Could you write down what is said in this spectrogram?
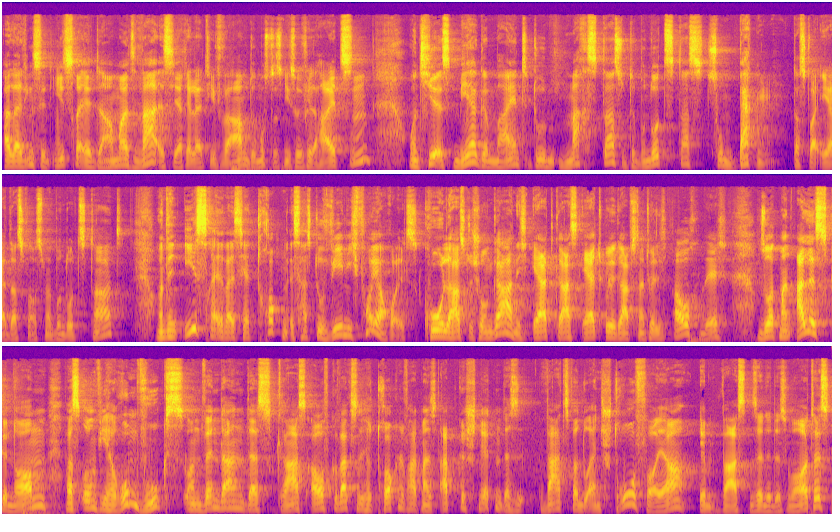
Allerdings in Israel damals war es ja relativ warm, du musstest nicht so viel heizen. Und hier ist mehr gemeint, du machst das und du benutzt das zum Backen. Das war eher das, was man benutzt hat. Und in Israel, weil es ja trocken ist, hast du wenig Feuerholz. Kohle hast du schon gar nicht. Erdgas, Erdöl gab es natürlich auch nicht. Und so hat man alles genommen, was irgendwie herumwuchs. Und wenn dann das Gras aufgewachsen ist, trocken war, hat man es abgeschnitten. Das war zwar nur ein Strohfeuer, im wahrsten Sinne des Wortes,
